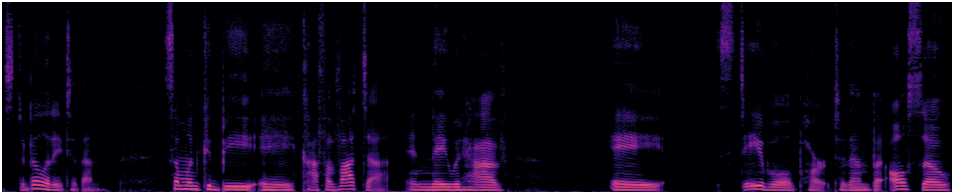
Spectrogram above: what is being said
stability to them. Someone could be a kapha vata, and they would have a stable part to them, but also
